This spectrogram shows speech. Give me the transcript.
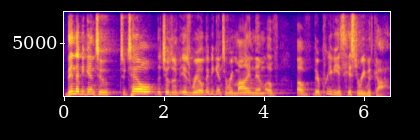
Then they begin to, to tell the children of Israel, they begin to remind them of, of their previous history with God.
